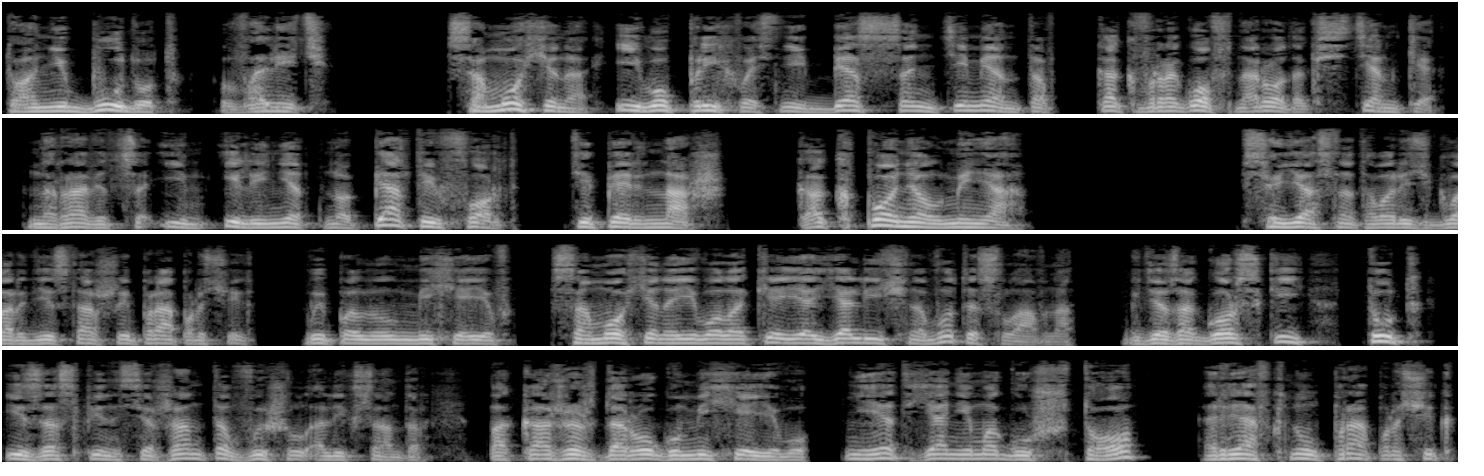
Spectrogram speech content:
то они будут валить. Самохина и его прихвостней без сантиментов, как врагов народа к стенке, нравится им или нет, но пятый форт теперь наш. Как понял меня? Все ясно, товарищ гвардии старший прапорщик, — выпалил Михеев. «Самохина его лакея я лично, вот и славно. Где Загорский? Тут из-за спин сержанта вышел Александр. Покажешь дорогу Михееву. Нет, я не могу. Что? — рявкнул прапорщик.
